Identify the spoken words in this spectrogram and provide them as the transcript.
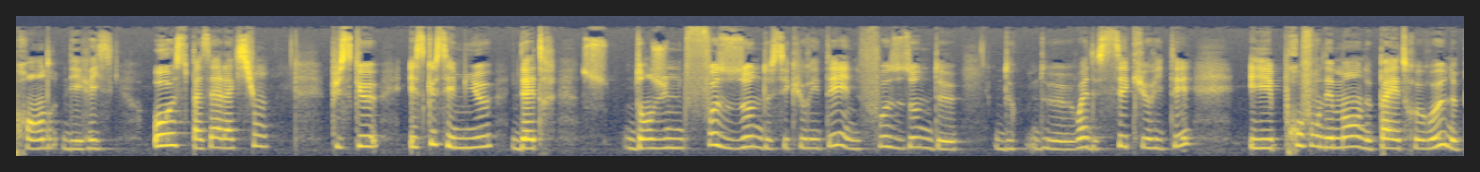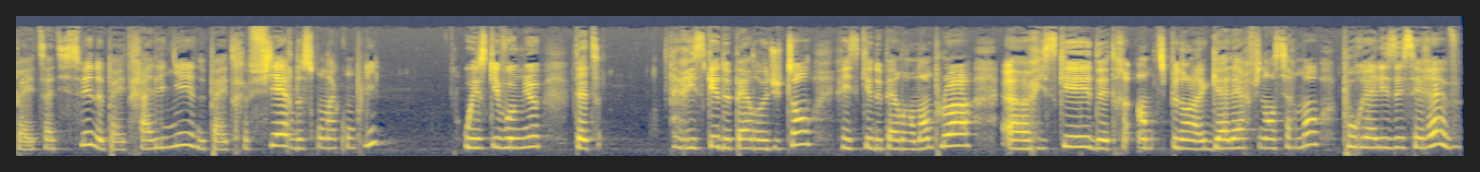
prendre des risques. Ose passer à l'action. Puisque est-ce que c'est mieux d'être dans une fausse zone de sécurité, une fausse zone de, de, de, ouais, de sécurité et profondément ne pas être heureux, ne pas être satisfait, ne pas être aligné, ne pas être fier de ce qu'on accomplit? Ou est-ce qu'il vaut mieux peut-être risquer de perdre du temps, risquer de perdre un emploi, euh, risquer d'être un petit peu dans la galère financièrement pour réaliser ses rêves.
